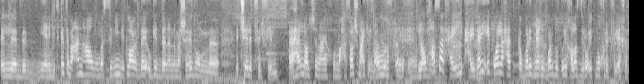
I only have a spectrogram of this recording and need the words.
اللي يعني بيتكتب عنها وممثلين بيطلعوا يتضايقوا جدا إن مشاهدهم اتشالت في الفيلم. ما هل حصلش معايا خالص. ما حصلش معاكي الموقف ده؟ يعني لو. حصل حي- هيضايقك ولا هتكبري دماغك برضو وتقولي خلاص دي رؤية مخرج في الآخر؟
